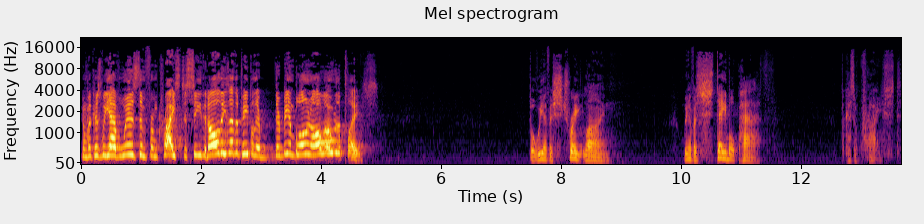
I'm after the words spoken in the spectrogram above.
And because we have wisdom from Christ to see that all these other people, they're, they're being blown all over the place. But we have a straight line, we have a stable path because of Christ.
